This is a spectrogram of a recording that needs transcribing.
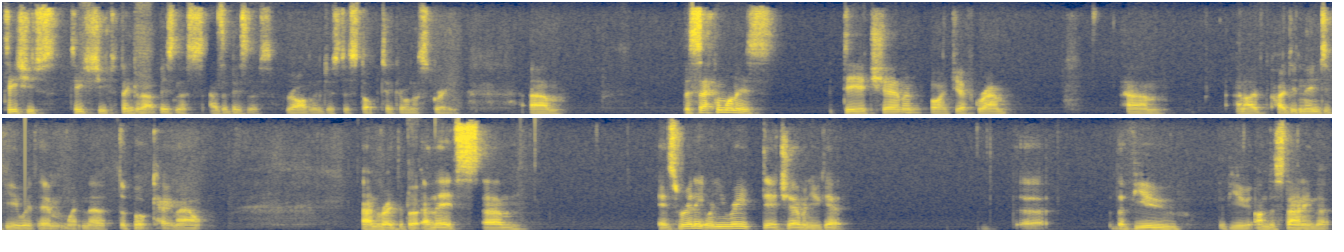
teaches you, teaches you to think about business as a business rather than just a stock ticker on a screen. Um, the second one is Dear Chairman by Jeff Gramm. Um, and I, I did an interview with him when the, the book came out and read the book. And it's, um, it's really, when you read Dear Chairman, you get uh, the view the view, understanding that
